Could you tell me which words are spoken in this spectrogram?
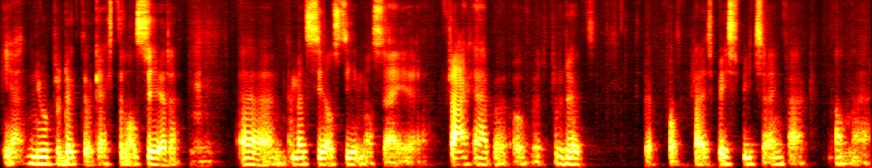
ja, nieuwe producten ook echt te lanceren. Mm. Um, en met het sales team als zij vragen hebben over het product, of vrij specifiek zijn vaak dan uh,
